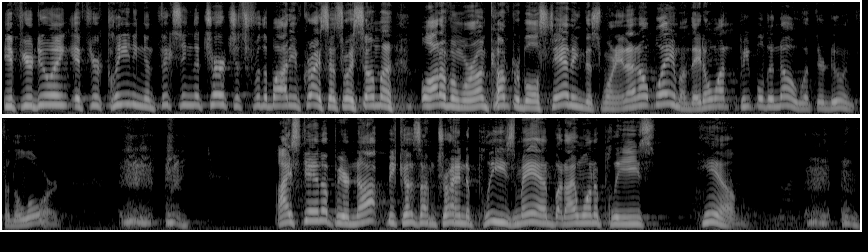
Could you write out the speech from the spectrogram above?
If you're doing, if you're cleaning and fixing the church, it's for the body of Christ. That's why some, a lot of them were uncomfortable standing this morning, and I don't blame them. They don't want people to know what they're doing for the Lord. I stand up here not because I'm trying to please man, but I want to please Him.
